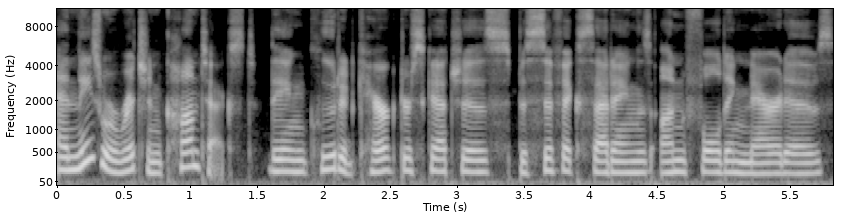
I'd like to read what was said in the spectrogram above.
And these were rich in context. They included character sketches, specific settings, unfolding narratives.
